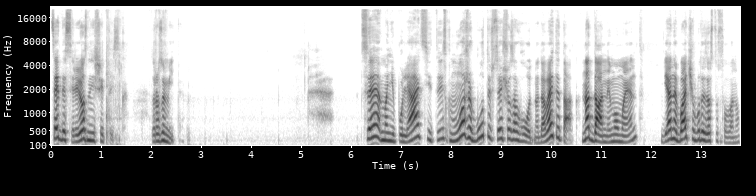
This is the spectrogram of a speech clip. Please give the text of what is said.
Це йде серйозніший тиск. Зрозумійте. Це маніпуляції, тиск, може бути все, що завгодно. Давайте так. На даний момент я не бачу, буде застосовано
